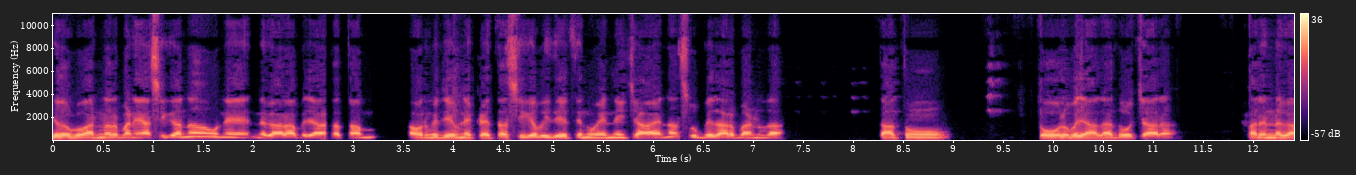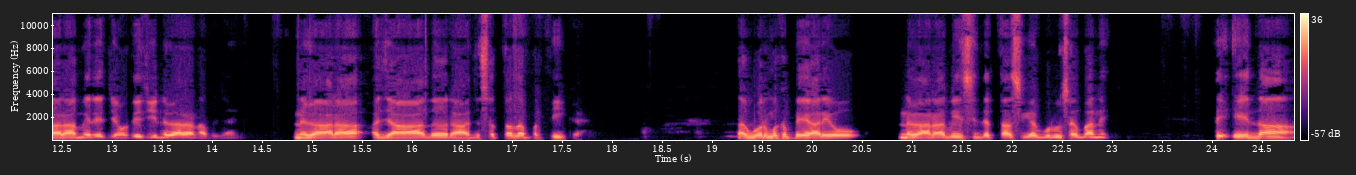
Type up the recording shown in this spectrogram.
ਜਦੋਂ ਗਵਰਨਰ ਬਣਿਆ ਸੀਗਾ ਨਾ, ਉਹਨੇ ਨਗਾਰਾ ਵਜਾਤਾ ਤਾਂ ਔਰੰਗਜ਼ੇਬ ਨੇ ਕਹਿਤਾ ਸੀਗਾ ਵੀ ਜੇ ਤੈਨੂੰ ਇੰਨਾ ਹੀ ਚਾਹ ਹੈ ਨਾ ਸੂਬੇਦਾਰ ਬਣਨ ਦਾ ਤਾਂ ਤੂੰ ਢੋਲ ਵਜਾ ਲੈ ਦੋ ਚਾਰ। ਪਰ ਨਗਾਰਾ ਮੇਰੇ ਜਿਉਂਦੇ ਜੀ ਨਗਾਰਾ ਨਾ ਵਜਾਈ ਨਗਾਰਾ ਆਜ਼ਾਦ ਰਾਜ ਸੱਤਾ ਦਾ ਪ੍ਰਤੀਕ ਹੈ। ਤਾਂ ਗੁਰਮੁਖ ਪਿਆਰਿਓ, ਨਗਾਰਾ ਵੀ ਸੀ ਦਿੱਤਾ ਸੀਗਾ ਗੁਰੂ ਸਾਹਿਬਾਂ ਨੇ। ਤੇ ਇਦਾਂ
